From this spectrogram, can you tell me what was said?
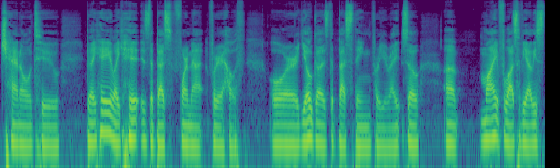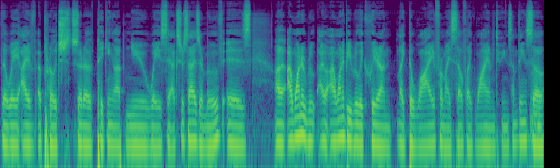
channel to be like, hey, like HIIT is the best format for your health or yoga is the best thing for you, right? So uh my philosophy, at least the way I've approached sort of picking up new ways to exercise or move is, uh, I want to, re- I, I want to be really clear on like the why for myself, like why I'm doing something. So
